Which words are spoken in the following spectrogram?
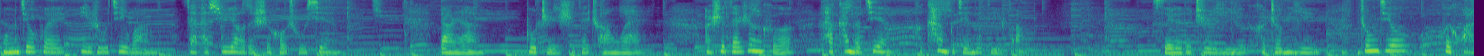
我们就会一如既往在他需要的时候出现。当然，不只是在窗外。”而是在任何他看得见和看不见的地方，所有的质疑和争议，终究会化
